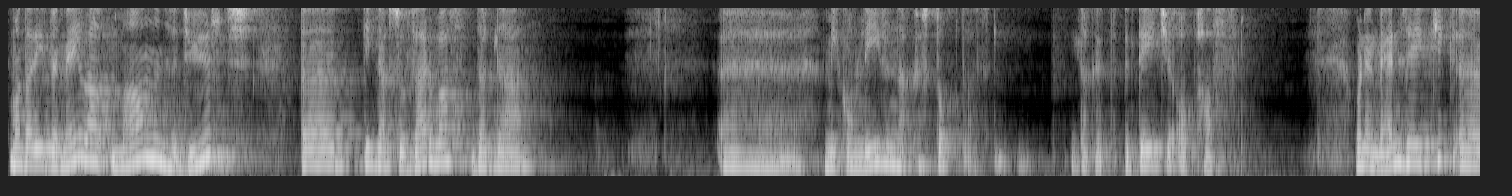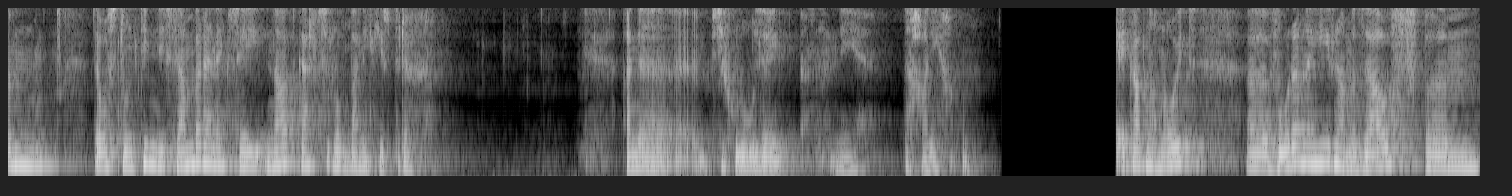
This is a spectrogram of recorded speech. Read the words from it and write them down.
Maar dat heeft bij mij wel maanden geduurd, uh, tegen dat ik zo ver was, dat ik daar uh, mee kon leven, dat ik gestopt had. Dat ik het een tijdje opgaf. Want in het begin zei ik, um, dat was toen 10 december en ik zei, na het kerstverlof ben ik hier terug. En de psycholoog zei, nee, dat gaat niet gaan. Ik had nog nooit uh, voorrang gegeven aan mezelf, um,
